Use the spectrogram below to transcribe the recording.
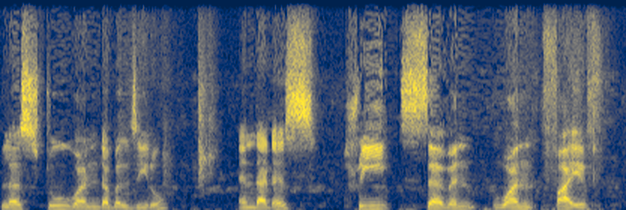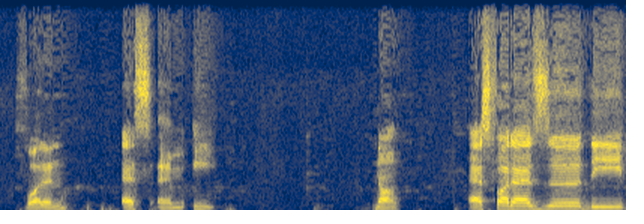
plus 2100 and that is 3715 for an SME. Now, as far as uh, the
